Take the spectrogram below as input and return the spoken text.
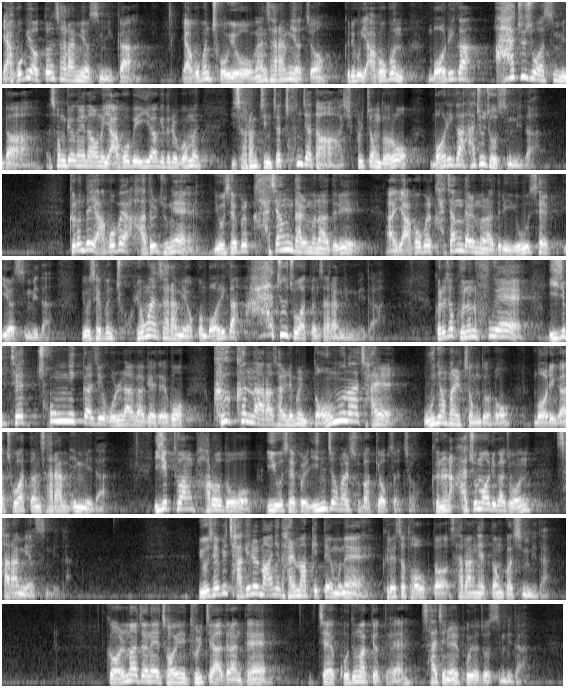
야곱이 어떤 사람이었습니까? 야곱은 조용한 사람이었죠. 그리고 야곱은 머리가 아주 좋았습니다. 성경에 나오는 야곱의 이야기들을 보면 이 사람 진짜 천재다 싶을 정도로 머리가 아주 좋습니다. 그런데 야곱의 아들 중에 요셉을 가장 닮은 아들이 아, 야곱을 가장 닮은 아들이 요셉이었습니다. 요셉은 조용한 사람이었고 머리가 아주 좋았던 사람입니다. 그래서 그는 후에 이집트의 총리까지 올라가게 되고 그 큰 나라 살림을 너무나 잘 운영할 정도로 머리가 좋았던 사람입니다. 이집트 왕 바로도 이 요셉을 인정할 수밖에 없었죠. 그는 아주 머리가 좋은 사람이었습니다. 요셉이 자기를 많이 닮았기 때문에 그래서 더욱더 사랑했던 것입니다. 그 얼마 전에 저희 둘째 아들한테 제 고등학교 때 사진을 보여줬습니다.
